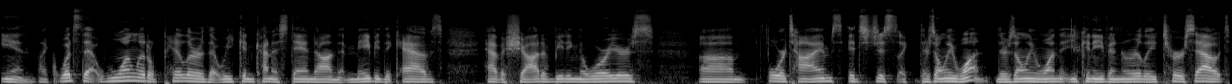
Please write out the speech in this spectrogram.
in? Like, what's that one little pillar that we can kind of stand on that maybe the Cavs have a shot of beating the Warriors um, four times? It's just like there's only one. There's only one that you can even really terse out.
